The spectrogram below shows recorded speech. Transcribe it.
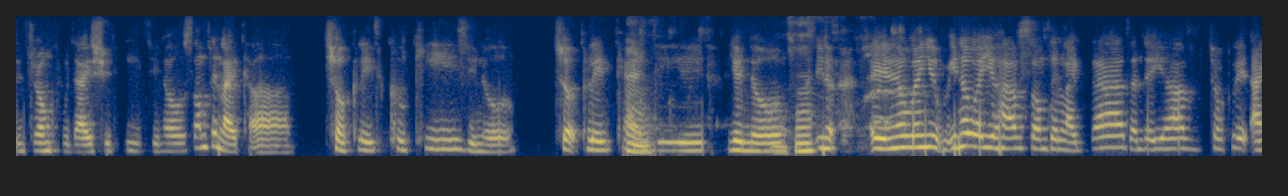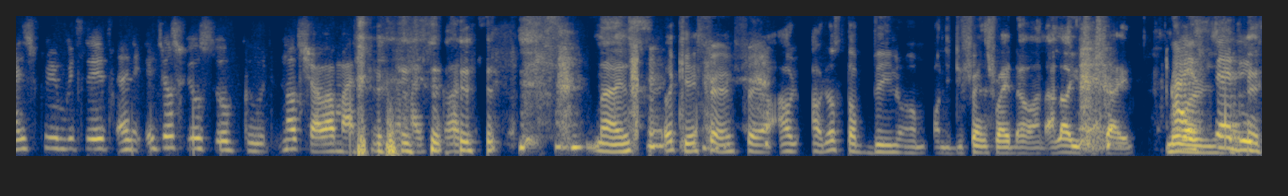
a junk food I should eat you know something like uh chocolate cookies you know chocolate Hmm. candy you know Mm-hmm. you know you know when you you know when you have something like that and then you have chocolate ice cream with it and it, it just feels so good not shawarma pizza my God Nice. Okay, fair, fair. I'll I'll just stop being um on the defense right now and allow you to shine. No I worries. said it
